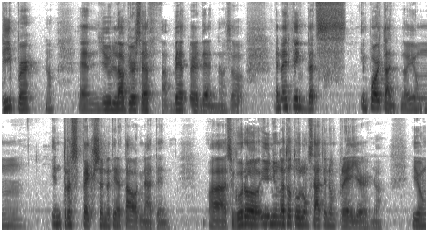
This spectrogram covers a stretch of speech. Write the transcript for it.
deeper, no? And you love yourself uh, better then, no? So, and I think that's important, no? Yung introspection na tinatawag natin. Uh, siguro, yun yung natutulong sa atin ng prayer, no? Yung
